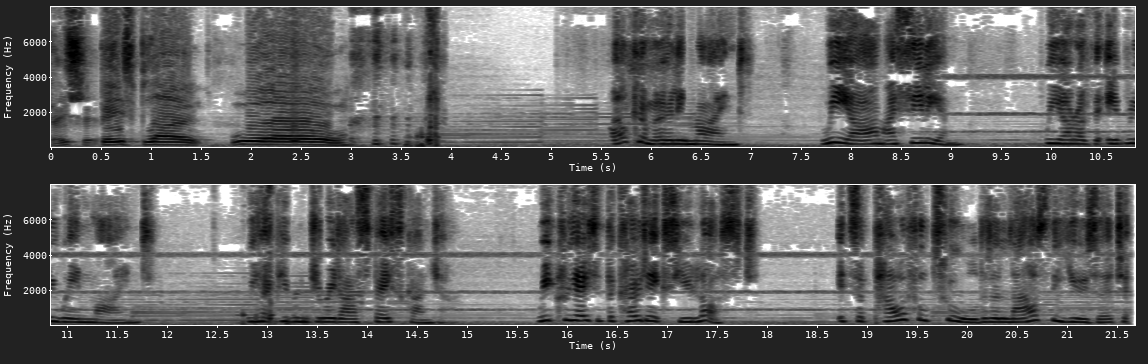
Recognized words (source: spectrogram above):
Spaceship. Base blunt. Whoa. Welcome, early mind. We are mycelium. We are of the everywhere mind. We hope you've enjoyed our space ganja. We created the codex you lost. It's a powerful tool that allows the user to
